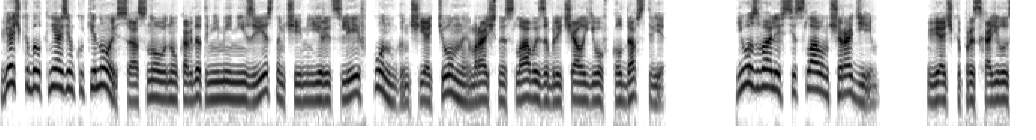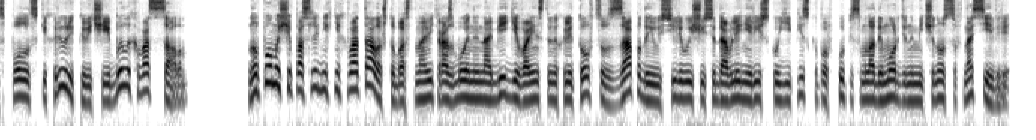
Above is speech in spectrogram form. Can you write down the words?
Вячка был князем Кукинойса, основанного когда-то не менее известным, чем Ерецлеев конунгом, чья темная, мрачная слава изобличала его в колдовстве. Его звали Всеславом Чародеем. Вячка происходил из полоцких Рюриковичей и был их вассалом. Но помощи последних не хватало, чтобы остановить разбойные набеги воинственных литовцев с запада и усиливающееся давление рижского епископа в купе с молодым орденом меченосцев на севере.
